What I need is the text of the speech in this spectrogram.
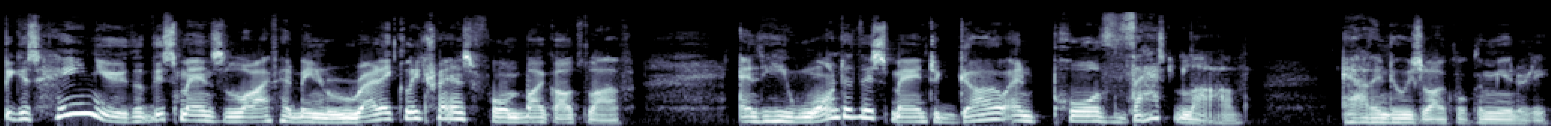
Because he knew that this man's life had been radically transformed by God's love, and he wanted this man to go and pour that love out into his local community.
